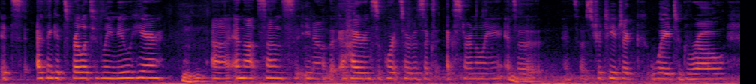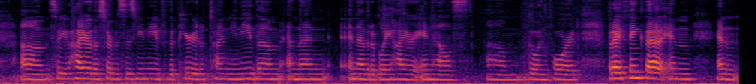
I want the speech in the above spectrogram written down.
it's I think it's relatively new here Mhm. uh, in that sense. You know, the hiring support service ex- externally. It's a it's a strategic way to grow. Um, so you hire the services you need for the period of time you need them, and then inevitably hire in house um, going forward. But I think that in and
